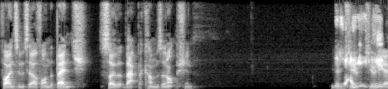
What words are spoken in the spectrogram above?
finds himself on the bench so that that becomes an option. You know, yeah,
